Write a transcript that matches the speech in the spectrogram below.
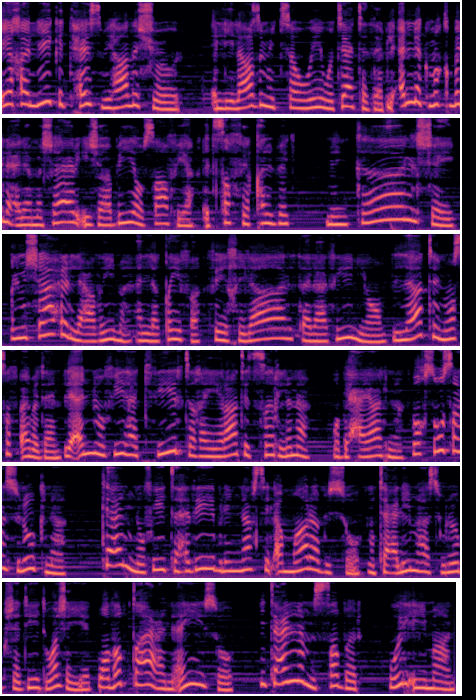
يخليك تحس بهذا الشعور. اللي لازم تسويه وتعتذر لأنك مقبل على مشاعر إيجابية وصافية. تصفي قلبك من كل شيء. المشاعر العظيمة اللطيفة في خلال ثلاثين يوم لا تنوصف أبدا لأنه فيها كثير تغيرات تصير لنا وبحياتنا وخصوصا سلوكنا. كأنه في تهذيب للنفس الأمارة بالسوء وتعليمها سلوك جديد وجيد وضبطها عن أي سوء. نتعلم الصبر والإيمان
